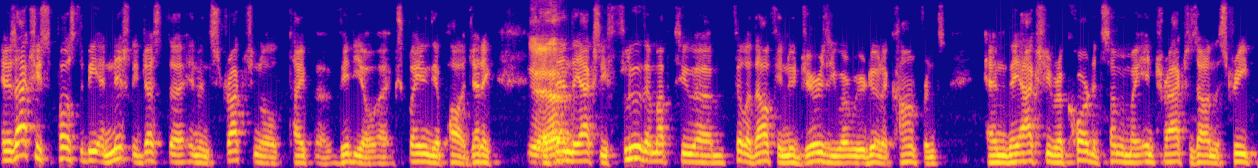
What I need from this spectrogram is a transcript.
And it was actually supposed to be initially just uh, an instructional type of video uh, explaining the apologetic, yeah. but then they actually flew them up to um, Philadelphia, New Jersey, where we were doing a conference, and they actually recorded some of my interactions out on the street.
